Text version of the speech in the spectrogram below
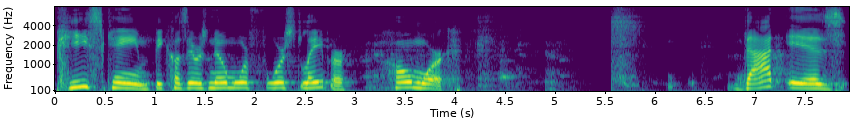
Peace came because there was no more forced labor, homework. That is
